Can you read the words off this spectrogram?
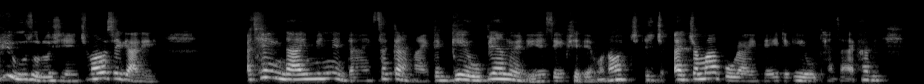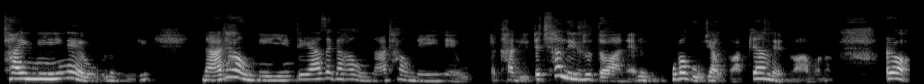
ပြုဘူးဆိုလို့ရှိရင်ကျမတို့စိတ်ကလေအချိန်တိုင်းမိနစ်တိုင်းစက္ကန့်တိုင်းတကယ်ကိုပြန့်လွင့်နေတဲ့စိတ်ဖြစ်တယ်ပေါ့နော်အဲကျမကိုယ်တိုင်လည်းတကယ်ကိုခံစားရခါဒီထိုင်နေနေကိုအဲ့လိုမျိုးလေနားထောင်နေရင်တရားစကားကိုနားထောင်နေနေကို တစ်ခါလေးတစ်ချက်လေးလွတ်သွားတယ်အဲ့လိုဟိုဘက်ကိုရောက်သွားပြန့်လည်သွားပါတော့အဲ့တော့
